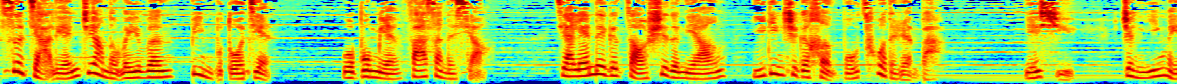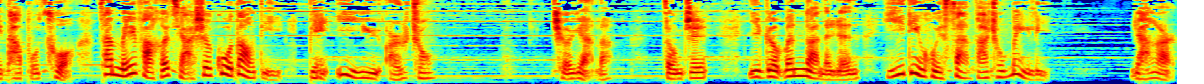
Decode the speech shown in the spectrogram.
似贾琏这样的微温并不多见。我不免发散的想，贾琏那个早逝的娘一定是个很不错的人吧？也许正因为他不错，才没法和假设过到底，便抑郁而终。扯远了。总之，一个温暖的人一定会散发出魅力。然而，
